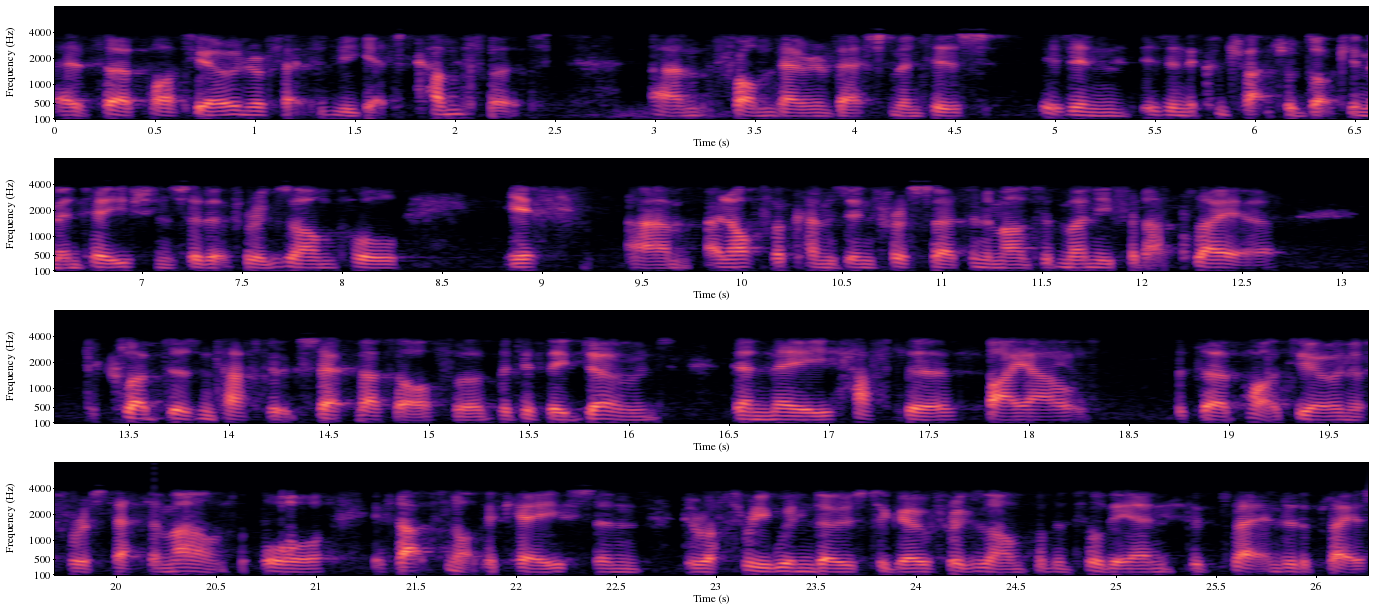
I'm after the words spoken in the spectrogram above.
a third party owner effectively gets comfort um, from their investment is is in is in the contractual documentation. So that, for example, if um, an offer comes in for a certain amount of money for that player, the club doesn't have to accept that offer. But if they don't, then they have to buy out the third party owner for a set amount. Or if that's not the case, and there are three windows to go, for example, until the end, the end of the player's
